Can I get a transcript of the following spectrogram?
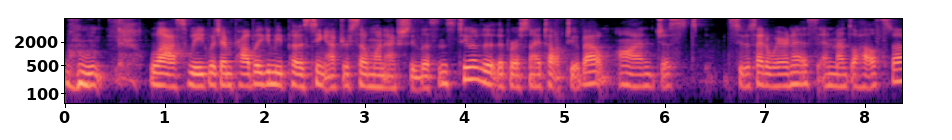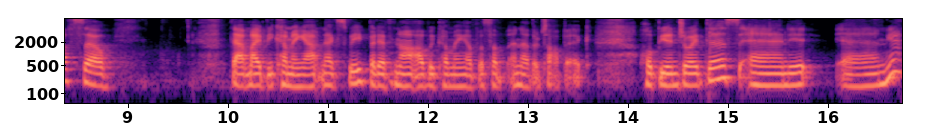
last week, which I'm probably going to be posting after someone actually listens to. The, the person I talked to about on just suicide awareness and mental health stuff. So that might be coming out next week but if not i'll be coming up with some, another topic hope you enjoyed this and it and yeah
